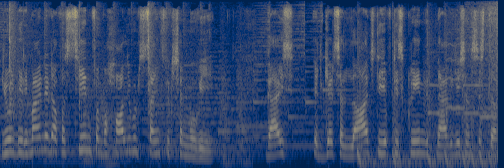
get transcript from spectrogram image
you will be reminded of a scene from a Hollywood science fiction movie. Guys, it gets a large TFT screen with navigation system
